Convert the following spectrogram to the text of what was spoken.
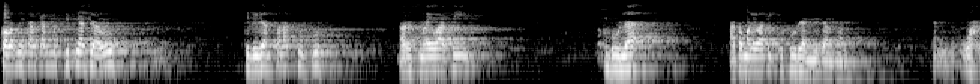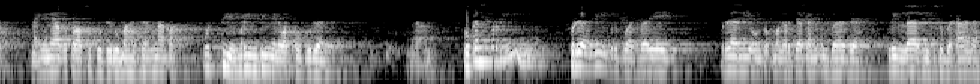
kalau misalkan masjidnya jauh, giliran salat subuh harus melewati bulak atau melewati kuburan misalkan. Dan, wah, nah ini aku sholat subuh di rumah aja, kenapa? Wedi merinding lewat kuburan. Nah, bukan seperti ini. Berani berbuat baik, berani untuk mengerjakan ibadah lillahi subhanah.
